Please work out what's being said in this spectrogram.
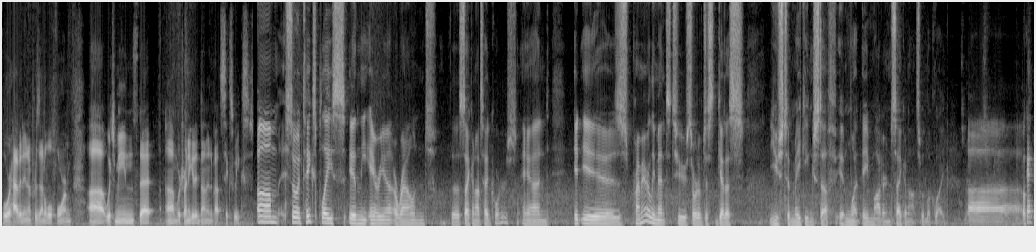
or have it in a presentable form, uh, which means that um, we're trying to get it done in about six weeks. So it takes place in the area around the Psychonauts headquarters, and it is primarily meant to sort of just get us used to making stuff in what a modern Psychonauts would look like. Uh, okay.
